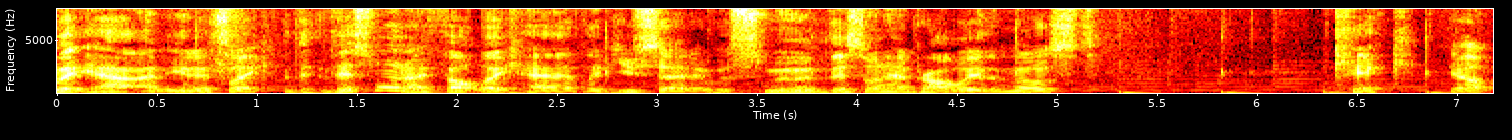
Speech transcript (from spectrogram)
but yeah, I mean, it's like th- this one I felt like had, like you said, it was smooth. This one had probably the most kick. Yep.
